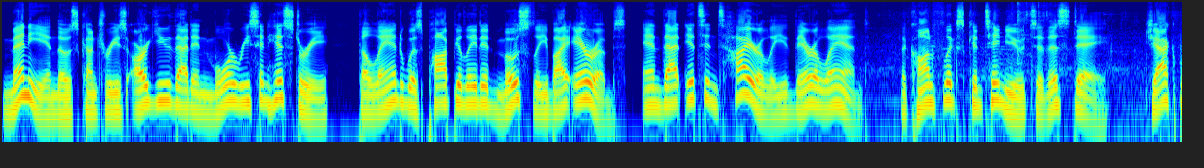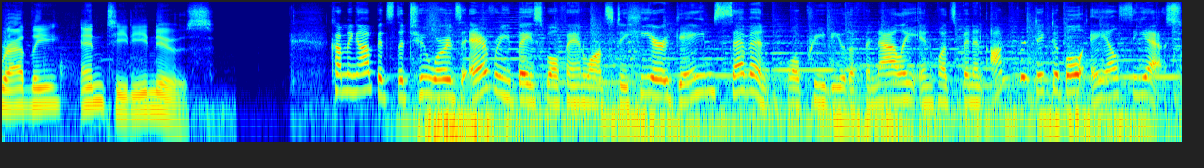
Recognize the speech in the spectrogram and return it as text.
Many in those countries argue that in more recent history, the land was populated mostly by Arabs and that it's entirely their land. The conflicts continue to this day. Jack Bradley, NTD News. Coming up, it's the two words every baseball fan wants to hear Game 7. We'll preview the finale in what's been an unpredictable ALCS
